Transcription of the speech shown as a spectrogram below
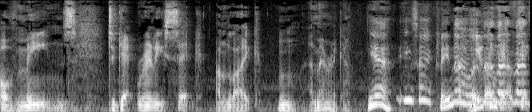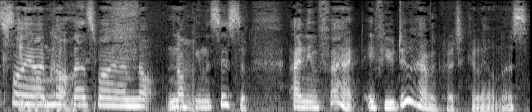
of means to get really sick, unlike hmm, America. yeah exactly no You that- that- that's fixed why in i'm Hong not Kong. that's why i'm not knocking the system and in fact if you do have a critical illness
